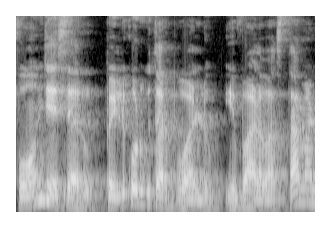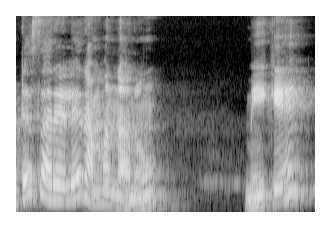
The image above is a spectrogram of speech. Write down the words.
ఫోన్ చేశారు పెళ్ళి కొడుకు తరపు వాళ్ళు. ఇవాళ వస్తామంటే సరేలే రమ్మన్నాను. మీకే?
